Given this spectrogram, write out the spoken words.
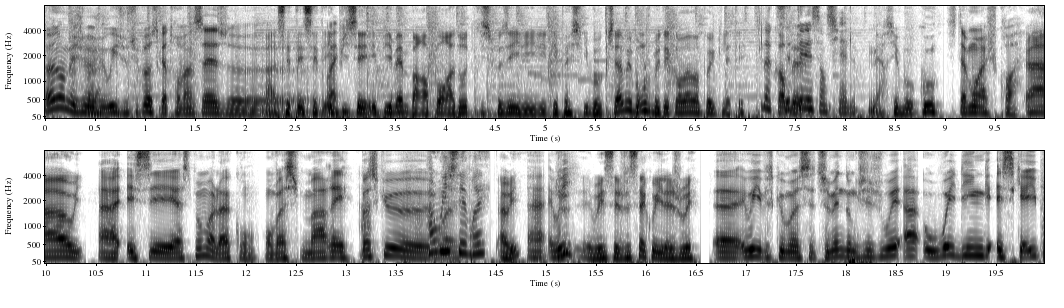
Ah non, mais je, Voilà. je- oui, je suppose 96. euh, Ah, c'était, c'était- ouais. et, puis c'est- et puis même par rapport à d'autres qui se faisaient, il, il était pas si beau que ça, mais bon, je m'étais quand même un peu éclaté. D'accord, C'était bah, l'essentiel. merci beaucoup. C'est à moi, je crois. Ah oui. Ah, et c'est à ce moment-là qu'on on va se marrer. Parce que. euh, ah moi- oui, c'est vrai. Ah oui. Ah, oui, Je, oui, c'est, je sais à quoi il a joué. euh, oui, parce que moi cette semaine, donc j'ai joué à Wedding Escape.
